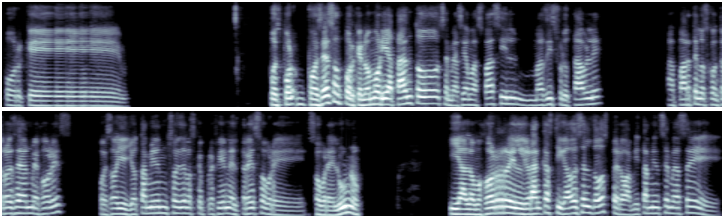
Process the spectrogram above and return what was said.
porque, pues, pues eso, porque no moría tanto, se me hacía más fácil, más disfrutable aparte los controles sean mejores, pues oye, yo también soy de los que prefieren el 3 sobre, sobre el 1. Y a lo mejor el gran castigado es el 2, pero a mí también se me hace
